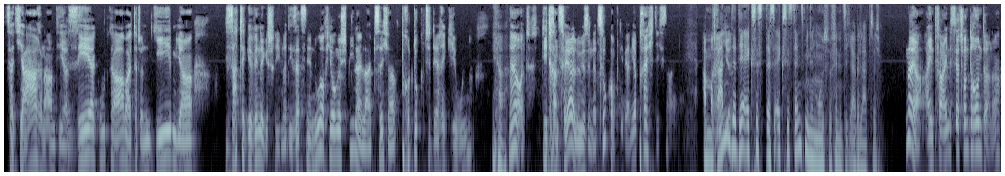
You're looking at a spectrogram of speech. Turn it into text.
seit Jahren haben die ja sehr gut gearbeitet und in jedem Jahr satte Gewinne geschrieben. Ne? Die setzen ja nur auf junge Spieler in Leipzig, ja, Produkte der Region. Ja. ja. Und die Transfererlöse in der Zukunft, die werden ja prächtig sein. Am Rande der Exist des Existenzminimums befindet sich RB Leipzig. Naja, ein Verein ist jetzt schon drunter, ne?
